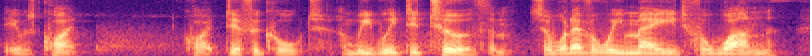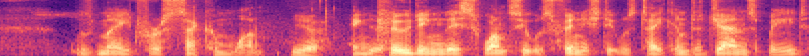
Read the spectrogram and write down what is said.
it was quite quite difficult, and we, we did two of them. So whatever we made for one was made for a second one, Yeah. including this. Once it was finished, it was taken to Janspeed,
